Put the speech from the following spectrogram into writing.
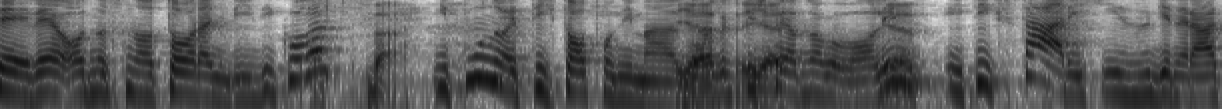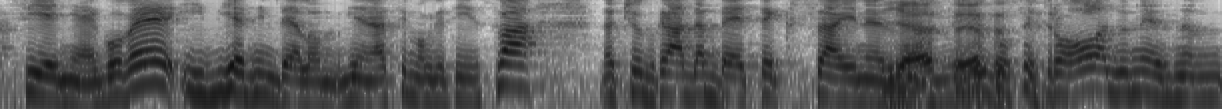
TV, odnosno Toranj Vidikovac. Da. I puno je tih toponima yes, beogradskih, što ja mnogo volim. Yes. I tih starih iz generacije njegove i jednim delom generacije mog detinstva. Znači od zgrada Beteksa i ne znam, yes, Jugopetrola, da ne znam,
